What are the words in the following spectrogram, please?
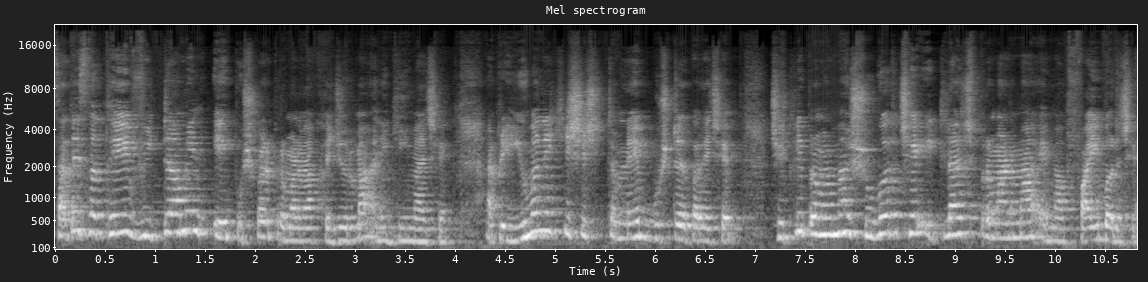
સાથે સાથે વિટામિન એ પુષ્કળ પ્રમાણમાં ખજૂરમાં અને ઘીમાં છે. આપણી હ્યુમનિટી સિસ્ટમને બુસ્ટ કરે છે. જેટલી પ્રમાણમાં શુગર છે, એટલા જ પ્રમાણમાં એમાં ફાઇબર છે.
